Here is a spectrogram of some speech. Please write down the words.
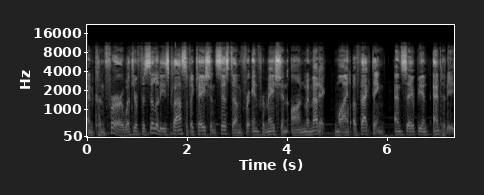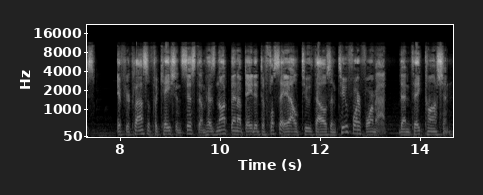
and confer with your facility's classification system for information on memetic, mind-affecting, and sapient entities. If your classification system has not been updated to FLSAL 2024 format, then take caution,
